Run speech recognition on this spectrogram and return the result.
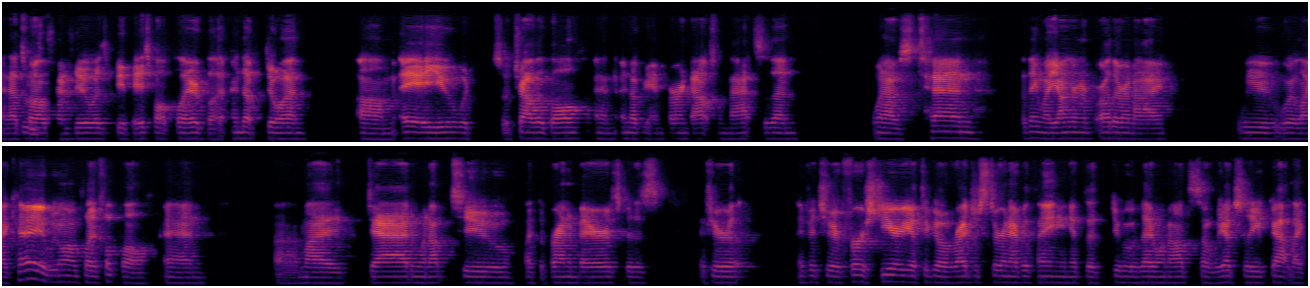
And that's what I was trying to do was be a baseball player, but end up doing um, AAU, which, so travel ball, and end up getting burned out from that. So then when I was 10, I think my younger brother and I, we were like, hey, we want to play football. And uh, my dad went up to like the Brandon Bears because if you're if it's your first year, you have to go register and everything, and you have to do it with everyone else. So we actually got like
